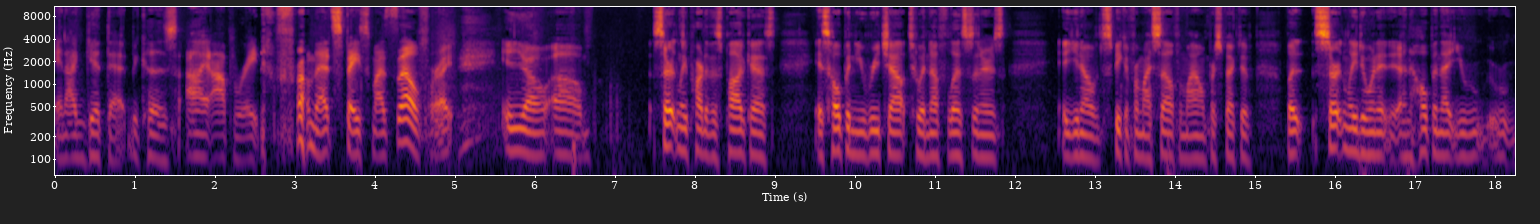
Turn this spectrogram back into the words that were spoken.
and I get that because I operate from that space myself, right? You know, um, certainly part of this podcast is hoping you reach out to enough listeners, you know, speaking from myself and my own perspective, but certainly doing it and hoping that you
